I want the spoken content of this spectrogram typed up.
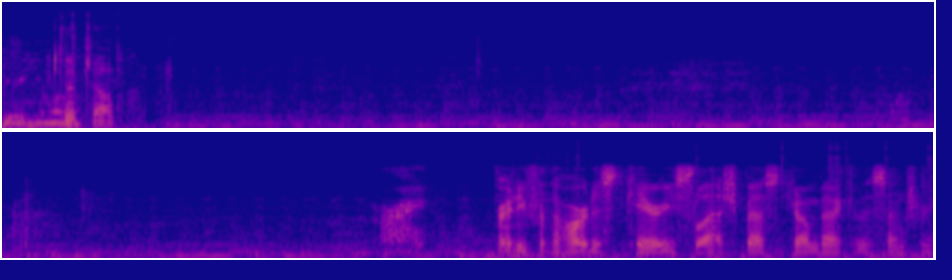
Do what you want. Good job. Alright. Ready for the hardest carry slash best comeback of the century?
